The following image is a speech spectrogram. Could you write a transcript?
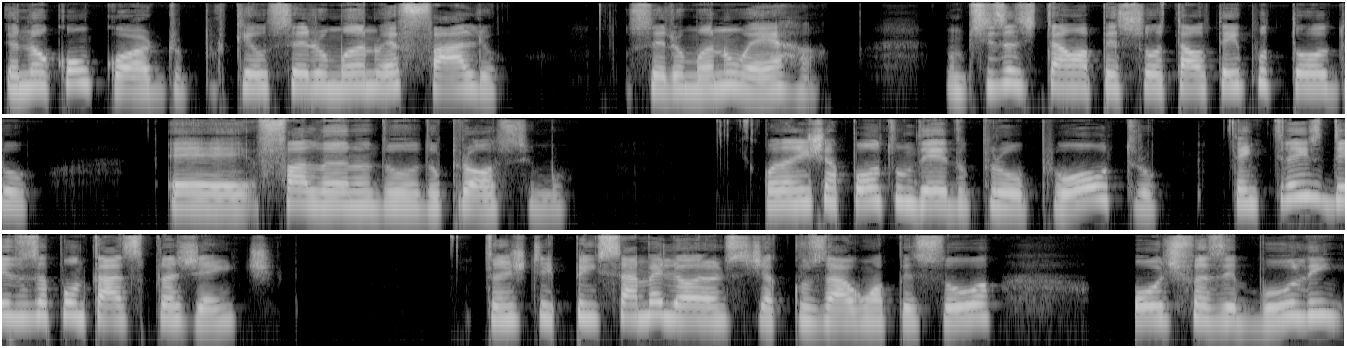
eu não concordo, porque o ser humano é falho. O ser humano erra. Não precisa estar uma pessoa estar o tempo todo é, falando do, do próximo. Quando a gente aponta um dedo pro, pro outro, tem três dedos apontados pra gente. Então a gente tem que pensar melhor antes de acusar alguma pessoa, ou de fazer bullying,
